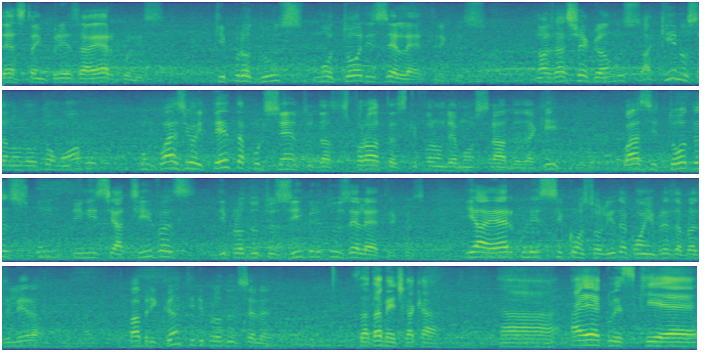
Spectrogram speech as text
desta empresa Hércules, que produz motores elétricos. Nós já chegamos aqui no Salão do Automóvel com quase 80% das frotas que foram demonstradas aqui, quase todas com iniciativas de produtos híbridos elétricos. E a Hércules se consolida como empresa brasileira fabricante de produtos elétricos. Exatamente, Cacá. A Hércules, que é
